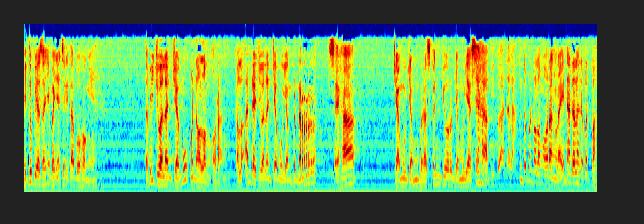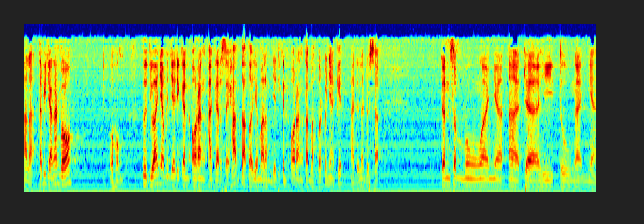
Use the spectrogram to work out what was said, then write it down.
Itu biasanya banyak cerita bohongnya. Tapi jualan jamu menolong orang. Kalau Anda jualan jamu yang benar, sehat, jamu-jamu beras kencur, jamu yang sehat itu adalah untuk menolong orang lain adalah dapat pahala. Tapi jangan bohong. Bohong. Tujuannya menjadikan orang agar sehat atau yang malah menjadikan orang tambah berpenyakit adalah dosa. Dan semuanya ada hitungannya.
